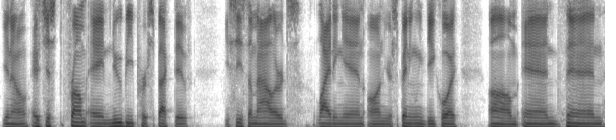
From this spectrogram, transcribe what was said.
You know, it's just from a newbie perspective. You see some mallards lighting in on your spinning wing decoy, um, and then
